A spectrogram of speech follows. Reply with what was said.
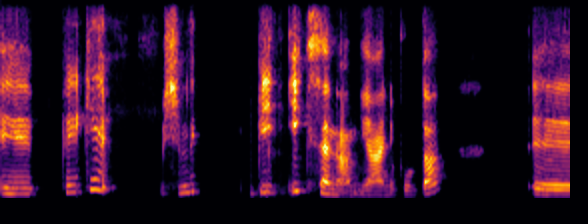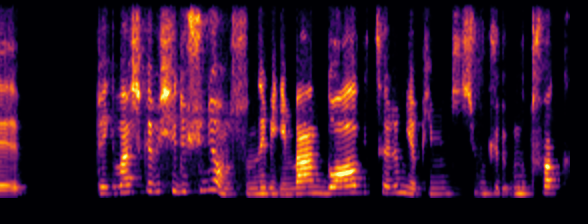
E, peki şimdi bir ilk senen yani burada. E, peki başka bir şey düşünüyor musun? Ne bileyim ben doğal bir tarım yapayım çünkü mutfak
